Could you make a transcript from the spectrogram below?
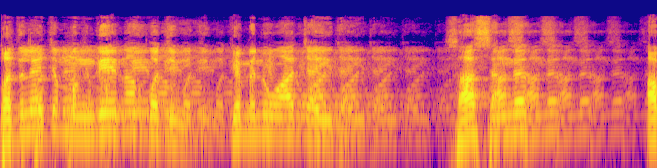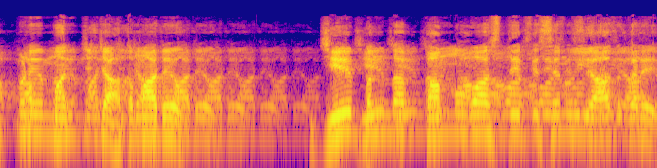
ਬਦਲੇ 'ਚ ਮੰਗੇ ਨਾ ਕੁਝ ਵੀ ਕਿ ਮੈਨੂੰ ਆ ਚਾਹੀਦਾ। ਸਾਧ ਸੰਗਤ, ਆਪਣੇ ਮਨ 'ਚ ਝਾਤ ਮਾਰਿਓ। ਜੇ ਬੰਦਾ ਕੰਮ ਵਾਸਤੇ ਕਿਸੇ ਨੂੰ ਯਾਦ ਕਰੇ,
